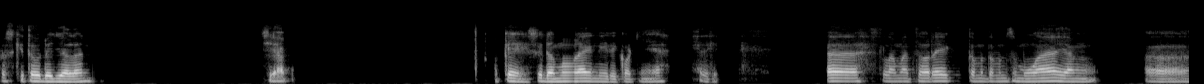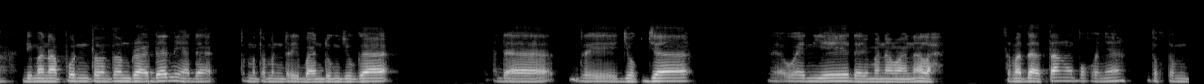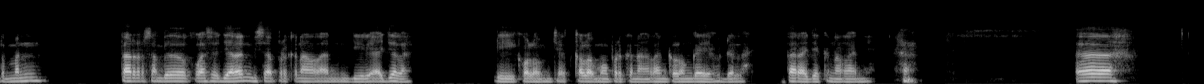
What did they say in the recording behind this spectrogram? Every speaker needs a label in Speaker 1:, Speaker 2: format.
Speaker 1: Terus kita udah jalan. Siap. Oke, sudah mulai nih recordnya ya. uh, selamat sore teman-teman semua yang uh, di mana pun teman-teman berada nih ada teman-teman dari Bandung juga, ada dari Jogja, ada UNY dari mana-mana lah. Selamat datang pokoknya untuk teman-teman. Ntar sambil kelasnya jalan bisa perkenalan diri aja lah di kolom chat kalau mau perkenalan kalau enggak ya udahlah ntar aja kenalannya. Uh,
